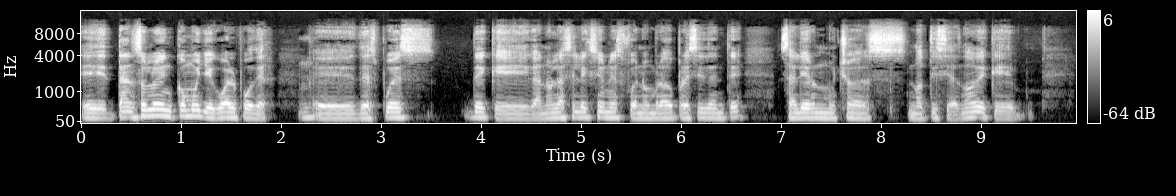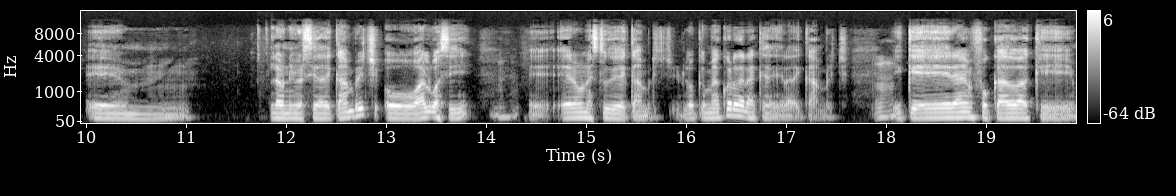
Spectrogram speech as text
eh, tan solo en cómo llegó al poder. después de que ganó las elecciones, fue nombrado presidente, salieron muchas noticias, ¿no? De que em, la Universidad de Cambridge o algo así. Eh, era un estudio de Cambridge. Lo que me acuerdo era que era de Cambridge y que era enfocado a que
